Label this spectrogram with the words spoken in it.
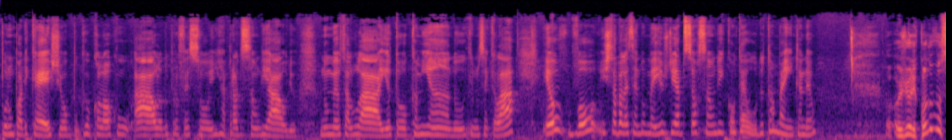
por, um podcast, ou porque eu coloco a aula do professor em reprodução de áudio no meu celular e eu estou caminhando, que não sei o que lá, eu vou estabelecendo meios de absorção de conteúdo também, entendeu? Ô, Júlio, quando você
